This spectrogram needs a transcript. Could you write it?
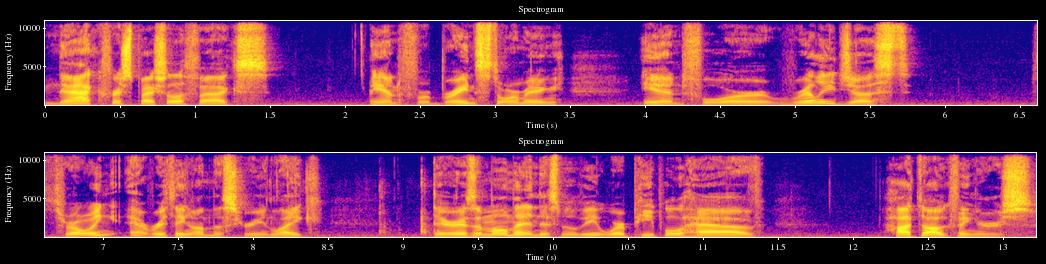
knack for special effects and for brainstorming and for really just throwing everything on the screen. Like there is a moment in this movie where people have hot dog fingers.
